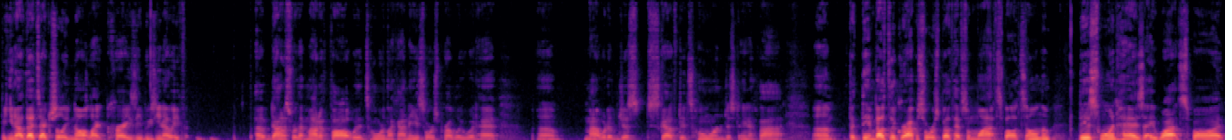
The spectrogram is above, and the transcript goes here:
But you know, that's actually not like crazy because you know, if a dinosaur that might have fought with its horn like Einiosaurus probably would have, um, might would have just scuffed its horn just in a fight. Um, but then both the Gryposaurus both have some white spots on them. This one has a white spot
